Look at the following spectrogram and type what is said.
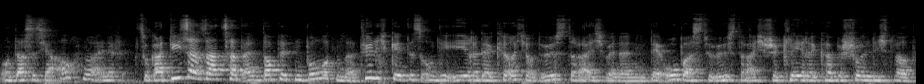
Und das ist ja auch nur eine, sogar dieser Satz hat einen doppelten Boden. Natürlich geht es um die Ehre der Kirche und Österreich, wenn ein, der oberste österreichische Kleriker beschuldigt wird.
